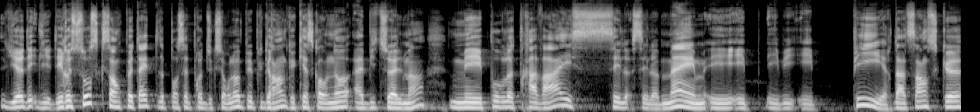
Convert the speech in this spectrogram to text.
il y a des, des ressources qui sont peut-être pour cette production-là un peu plus grandes que qu'est-ce qu'on a habituellement, mais pour le travail, c'est le, même et, et- et- et pire, dans le sens que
